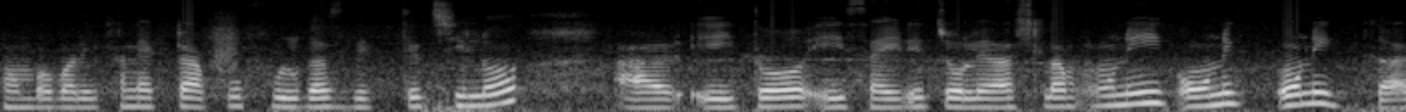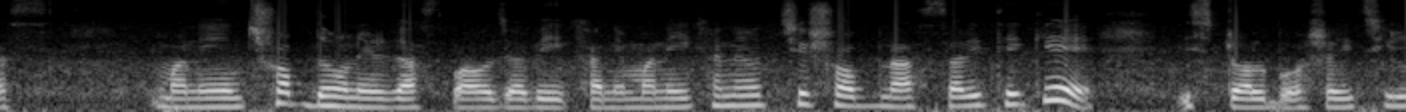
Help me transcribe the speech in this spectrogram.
সম্ভব। আর এখানে একটা আপু ফুল গাছ দেখতে ছিল। আর এই তো এই সাইডে চলে আসলাম। অনেক অনেক অনেক গাছ। মানে সব ধরনের গাছ পাওয়া যাবে এখানে। মানে এখানে হচ্ছে সব নার্সারি থেকে স্টল বসাই ছিল।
